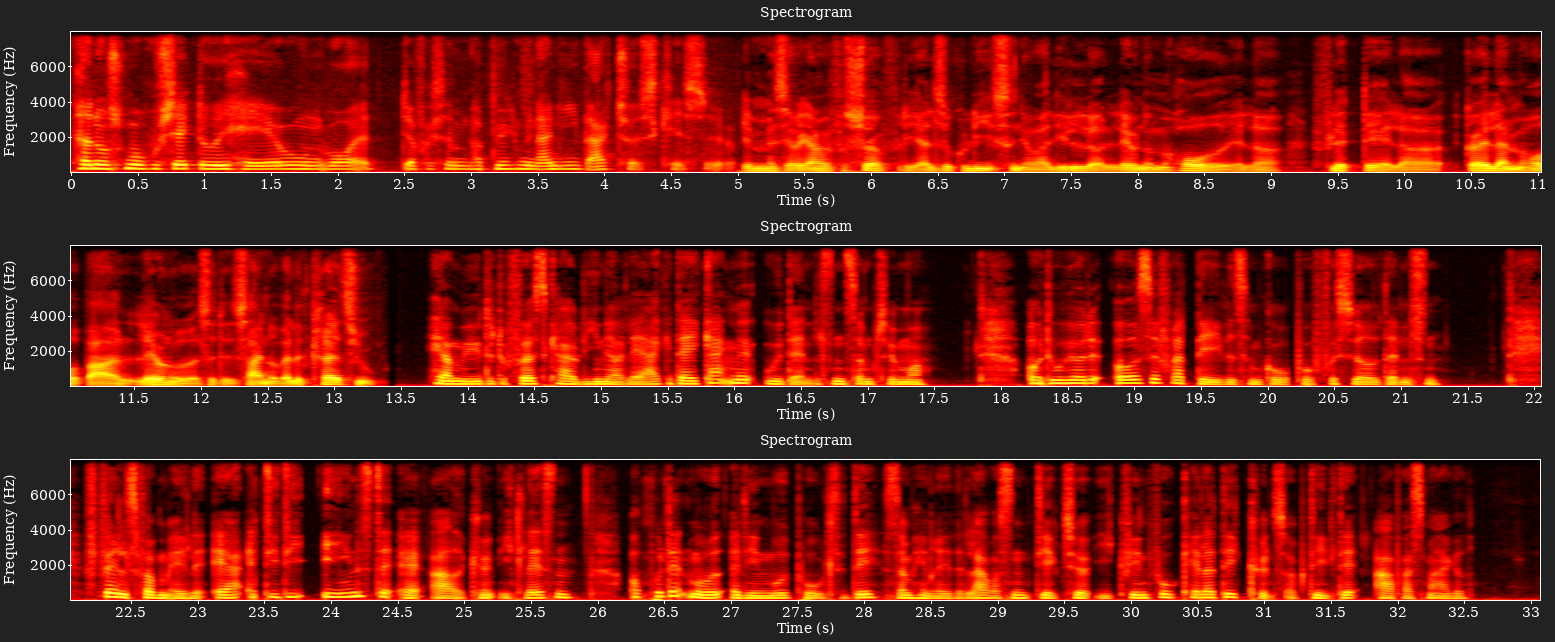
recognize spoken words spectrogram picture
havde nogle små projekter ude i haven, hvor jeg for eksempel har bygget min egen lille værktøjskasse. Jamen, altså, jeg vil gerne være frisør, fordi jeg altid kunne lide, siden jeg var lille, at lave noget med håret, eller flette det, eller gøre et eller andet med håret, bare lave noget, altså det design noget, være lidt kreativ. Her mødte du først Karoline og Lærke, der er i gang med uddannelsen som tømrer. Og du hørte også fra David, som går på frisøruddannelsen. Fælles for dem alle er, at de er de eneste af eget køn i klassen, og på den måde er de en modpol til det, som Henriette Laversen, direktør i Kvinfo, kalder det kønsopdelte arbejdsmarked.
